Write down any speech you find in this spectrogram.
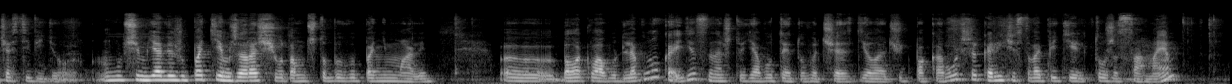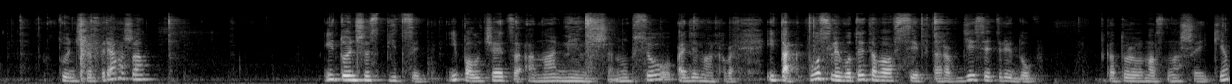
части видео. В общем, я вяжу по тем же расчетам, чтобы вы понимали балаклаву для внука. Единственное, что я вот эту вот часть делаю чуть покороче. Количество петель то же самое. Тоньше пряжа. И тоньше спицы. И получается она меньше. Ну все одинаково. Итак, после вот этого сектора в 10 рядов которые у нас на шейке.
